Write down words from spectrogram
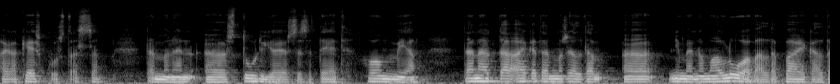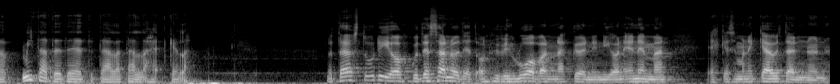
aika keskustassa tämmöinen studio, jossa sä teet hommia. Tämä näyttää aika tämmöiseltä nimenomaan luovalta paikalta. Mitä te teette täällä tällä hetkellä? No tämä studio, kuten sanoit, että on hyvin luovan näköinen, niin on enemmän ehkä semmoinen käytännön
